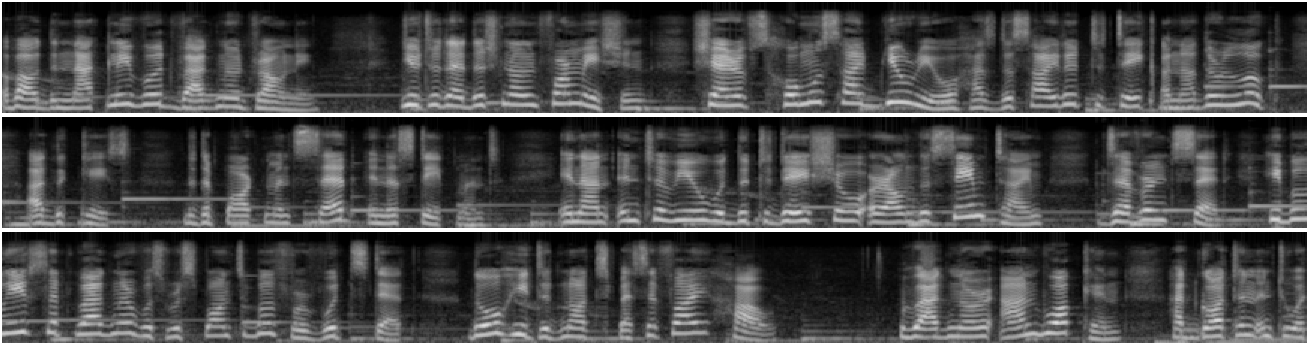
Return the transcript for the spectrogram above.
about the Natalie Wood Wagner drowning. Due to the additional information, Sheriff's Homicide Bureau has decided to take another look at the case the department said in a statement. In an interview with the Today Show around the same time, Davern said he believes that Wagner was responsible for Wood's death, though he did not specify how. Wagner and Walken had gotten into a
